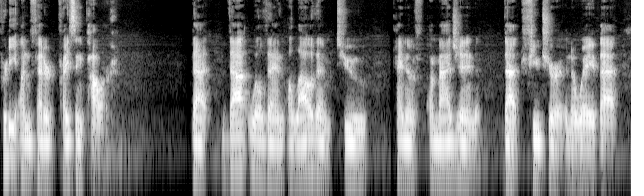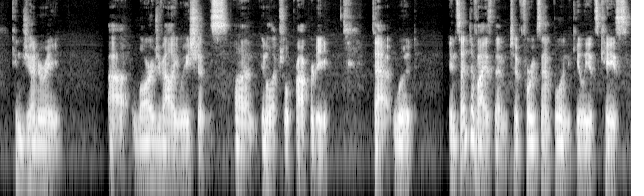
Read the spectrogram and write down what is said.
pretty unfettered pricing power. That that will then allow them to kind of imagine that future in a way that can generate uh, large valuations on intellectual property that would incentivize them to, for example, in Gilead's case,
